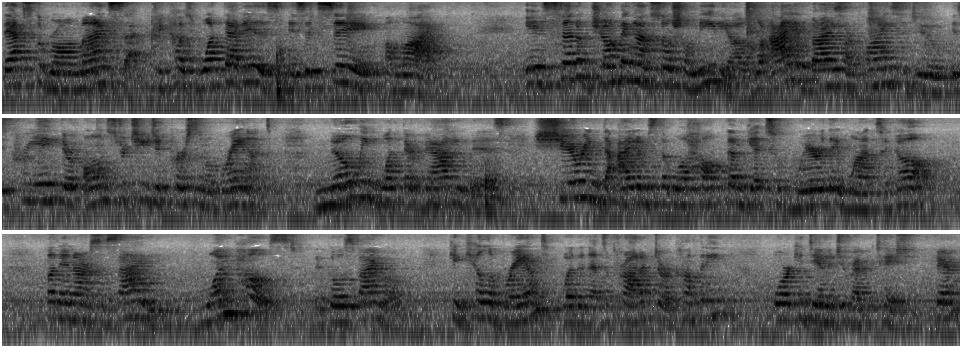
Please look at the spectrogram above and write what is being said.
That's the wrong mindset because what that is, is it's saying a lie. Instead of jumping on social media, what I advise our clients to do is create their own strategic personal brand, knowing what their value is, sharing the items that will help them get to where they want to go. But in our society, one post that goes viral can kill a brand, whether that's a product or a company, or can damage your reputation. Fair?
